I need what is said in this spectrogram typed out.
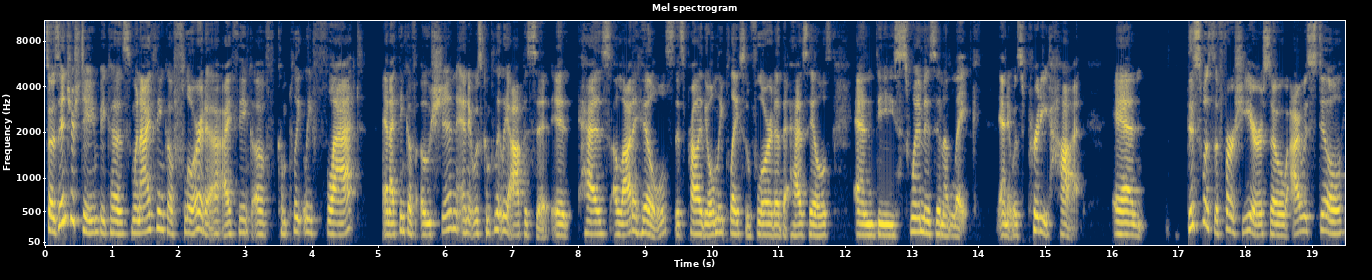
So it's interesting because when I think of Florida, I think of completely flat and I think of ocean, and it was completely opposite. It has a lot of hills. It's probably the only place in Florida that has hills, and the swim is in a lake, and it was pretty hot. And this was the first year, so I was still.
